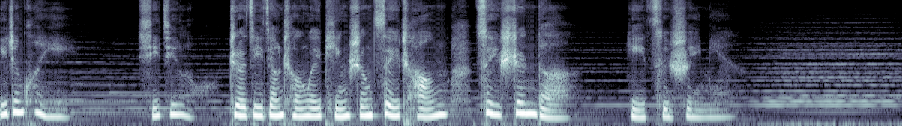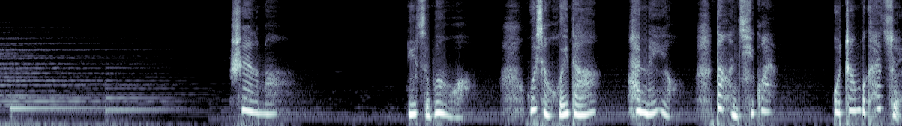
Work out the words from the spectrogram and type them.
一阵困意袭击了我。这即将成为平生最长、最深的一次睡眠。睡了吗？女子问我，我想回答，还没有，但很奇怪，我张不开嘴。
